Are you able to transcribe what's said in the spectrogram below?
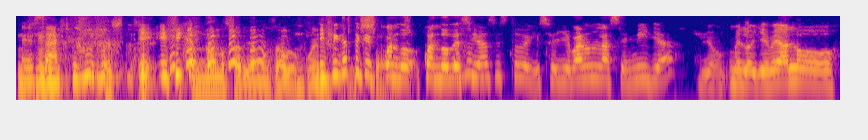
Exacto. Este, y, fíjate, y, no nos habíamos dado cuenta. Y fíjate que cuando, cuando decías esto de que se llevaron la semilla, yo me lo llevé a lo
